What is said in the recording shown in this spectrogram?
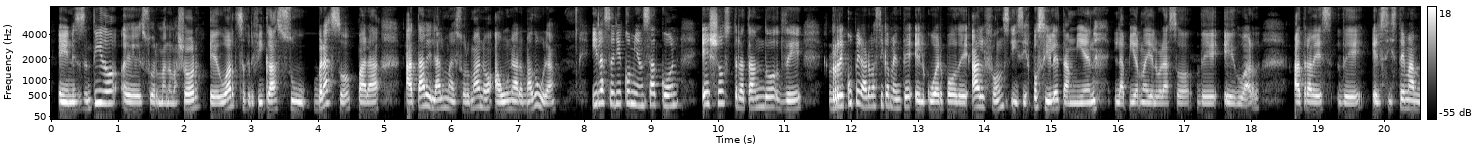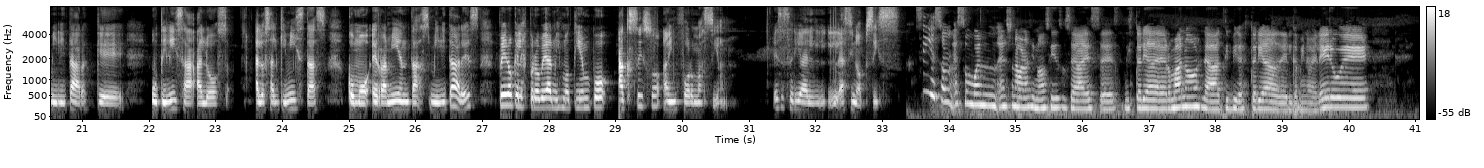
En ese sentido, eh, su hermano mayor, Edward, sacrifica su brazo para atar el alma de su hermano a una armadura. Y la serie comienza con ellos tratando de recuperar básicamente el cuerpo de Alphonse y si es posible también la pierna y el brazo de Edward a través del el sistema militar que utiliza a los, a los alquimistas como herramientas militares, pero que les provee al mismo tiempo acceso a información. Esa sería la sinopsis. Sí, es, un, es, un buen, es una buena sinopsis, o sea, es, es historia de hermanos, la típica historia del camino del héroe,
